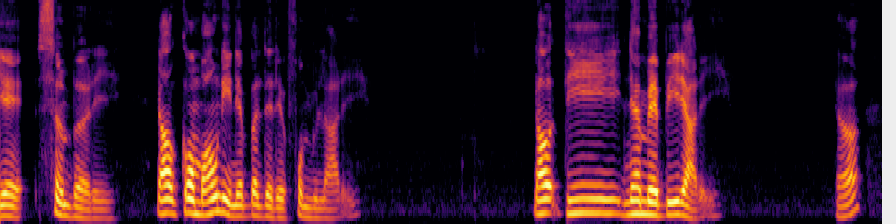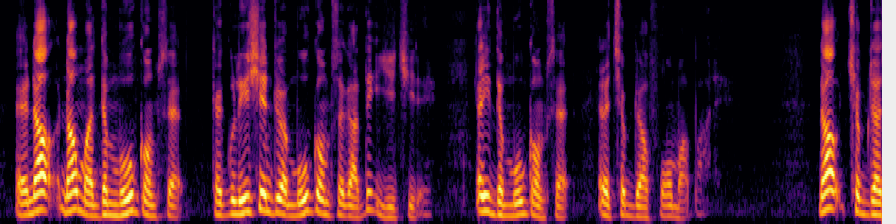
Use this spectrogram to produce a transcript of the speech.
ရဲ့ symbol တွေနောက် compound တွေနဲ့ပတ်သက်တဲ့ formula တွေနောက်ဒီနာမည်ပေးတာတွေနော်အဲနောက်နောက်မှာ the more concept calculation အတွက် more concept ကသိအရေးကြီးတယ်အဲ့ဒီ the more concept အဲ့ဒါ chapter 4မှာပါတယ်နောက် chapter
